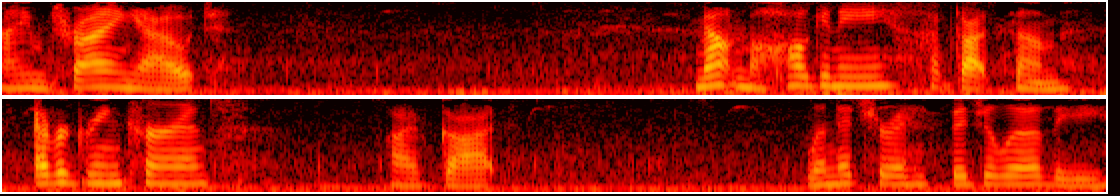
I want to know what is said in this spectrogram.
I'm trying out mountain mahogany. I've got some evergreen currants. I've got Lonicera hispidula, the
